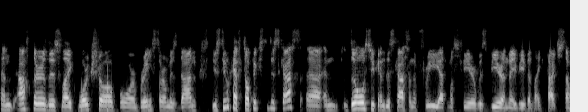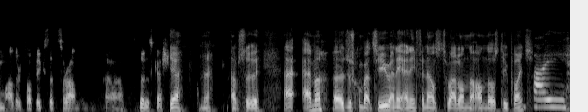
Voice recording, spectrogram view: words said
and after this like workshop or brainstorm is done, you still have topics to discuss, uh, and those you can discuss in a free atmosphere with beer and maybe even like touch some other topics that surround uh, the discussion. Yeah, yeah, absolutely. Uh, Emma, uh, just come back to you. Any anything else to add on the, on those two points? I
